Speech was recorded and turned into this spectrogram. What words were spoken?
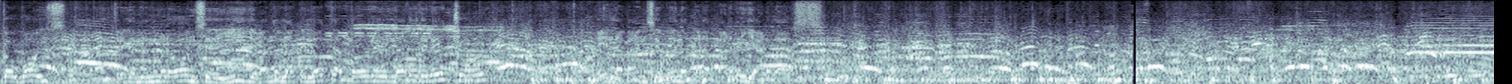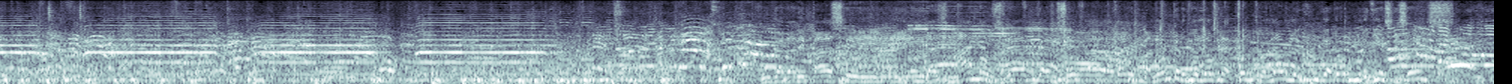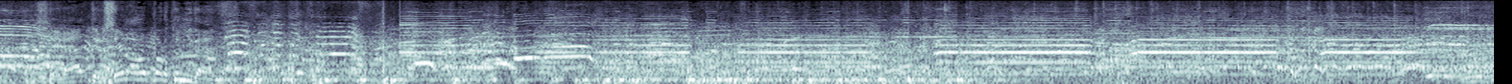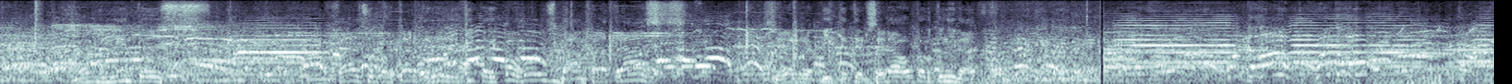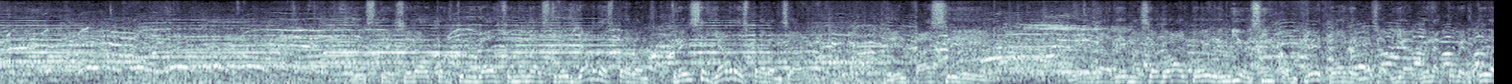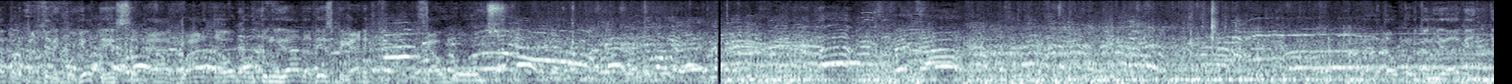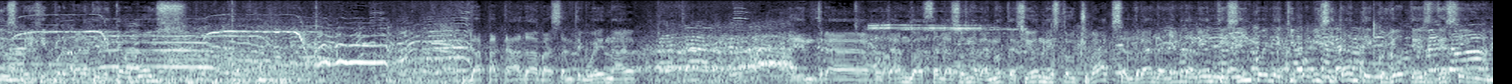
Cowboys. Entregan el número 11 y llevando la pelota por el lado derecho. El avance bueno para par de yardas. tercera oportunidad. Es tercera oportunidad, son unas tres yardas para avanzar, 13 yardas para avanzar. El pase era demasiado alto, el envío es incompleto, además había buena cobertura por parte de Coyotes. Será cuarta oportunidad a despegar Cowboys. bastante buena. Entra botando hasta la zona de anotación. Es touchback. Saldrá a la yarda 25 el equipo visitante Coyotes de Seúl.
